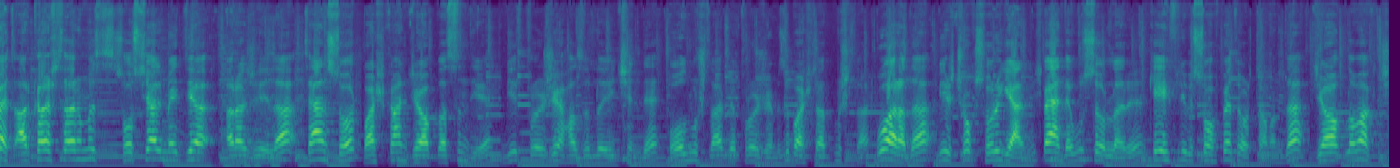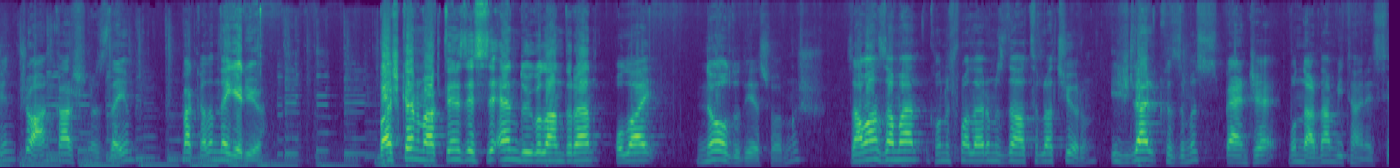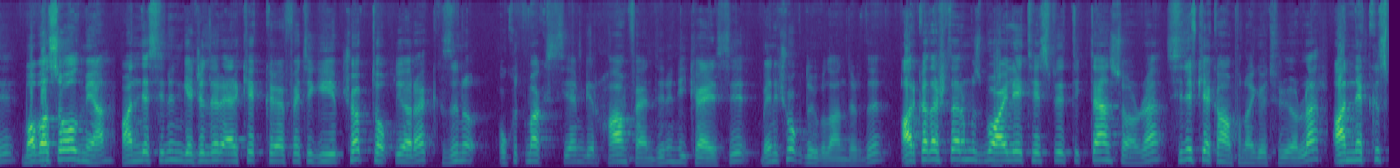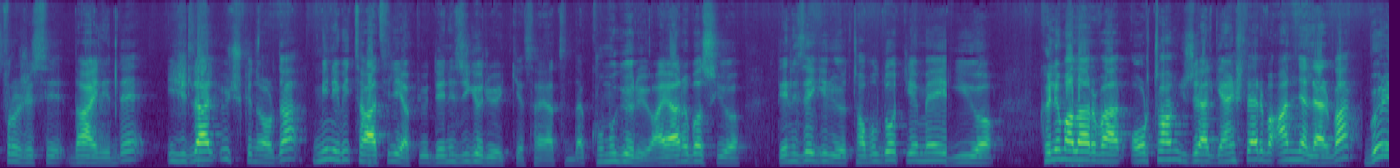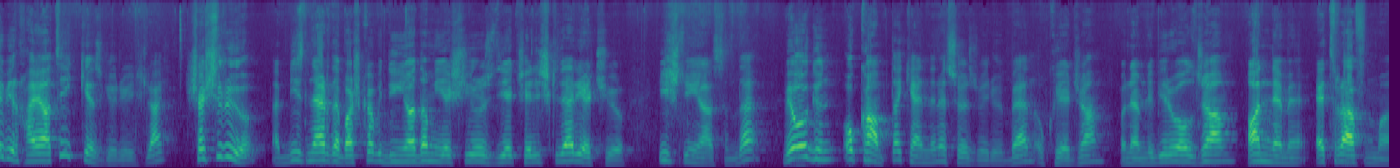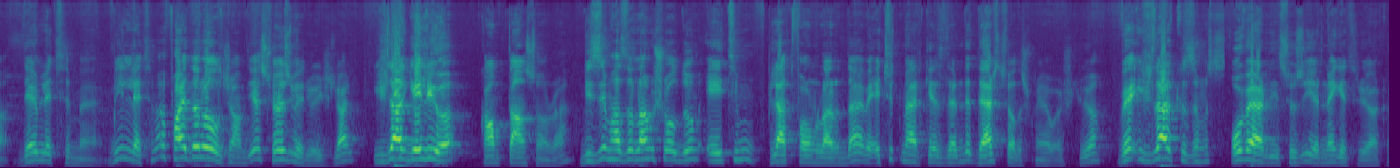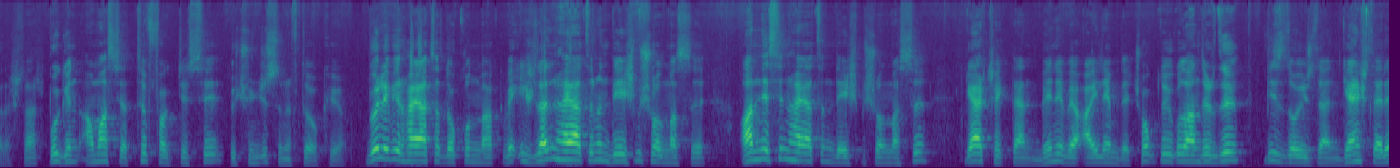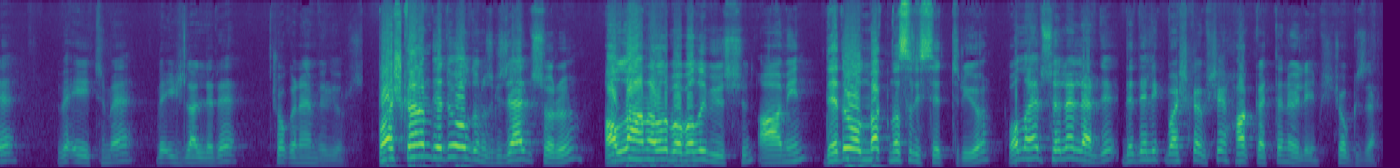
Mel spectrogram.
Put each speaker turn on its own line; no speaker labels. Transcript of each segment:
Evet arkadaşlarımız sosyal medya aracıyla sen sor başkan cevaplasın diye bir proje hazırlığı içinde olmuşlar ve projemizi başlatmışlar. Bu arada birçok soru gelmiş. Ben de bu soruları keyifli bir sohbet ortamında cevaplamak için şu an karşınızdayım. Bakalım ne geliyor. Başkanım Akdeniz'de sizi en duygulandıran olay ne oldu diye sormuş. Zaman zaman konuşmalarımızda hatırlatıyorum. İclal kızımız bence bunlardan bir tanesi. Babası olmayan, annesinin geceleri erkek kıyafeti giyip çöp toplayarak kızını okutmak isteyen bir hanımefendinin hikayesi beni çok duygulandırdı. Arkadaşlarımız bu aileyi tespit ettikten sonra Silifke kampına götürüyorlar. Anne kız projesi dahilinde İclal 3 gün orada mini bir tatili yapıyor. Denizi görüyor ilk kez hayatında. Kumu görüyor, ayağını basıyor, denize giriyor, tabuldot yemeği yiyor. Klimalar var, ortam güzel, gençler ve anneler var. Böyle bir hayatı ilk kez görüyor İclal. Şaşırıyor. Ya biz nerede başka bir dünyada mı yaşıyoruz diye çelişkiler yaşıyor iş dünyasında. Ve o gün o kampta kendine söz veriyor. Ben okuyacağım, önemli biri olacağım, anneme, etrafıma, devletime, milletime faydalı olacağım diye söz veriyor İclal. İclal geliyor kamptan sonra. Bizim hazırlamış olduğum eğitim platformlarında ve etüt merkezlerinde ders çalışmaya başlıyor. Ve İclal kızımız o verdiği sözü yerine getiriyor arkadaşlar. Bugün Amasya Tıp Fakültesi 3. sınıfta okuyor. Böyle bir hayata dokunmak ve İclal'in hayatının değişmiş olması, annesinin hayatının değişmiş olması gerçekten beni ve ailemi de çok duygulandırdı. Biz de o yüzden gençlere ve eğitime ve iclallere çok önem veriyoruz. Başkanım dede oldunuz. Güzel bir soru. Allah analı babalı büyüsün. Amin. Dede olmak nasıl hissettiriyor? Vallahi hep söylerlerdi. Dedelik başka bir şey. Hakikaten öyleymiş. Çok güzel.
